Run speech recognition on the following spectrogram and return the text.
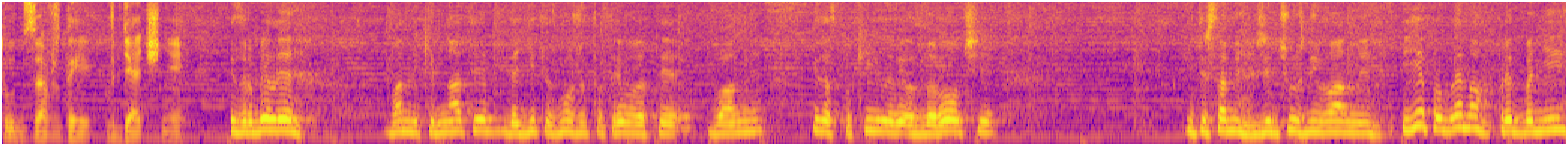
тут завжди вдячні. Зробили ванні кімнати, де діти зможуть отримувати ванни і заспокійливі, оздоровчі, і ті ж самі жемчужні ванни. І є проблема в придбанні,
